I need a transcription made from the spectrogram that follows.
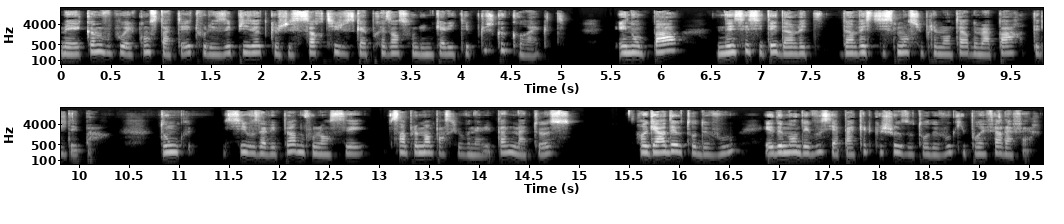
Mais comme vous pouvez le constater, tous les épisodes que j'ai sortis jusqu'à présent sont d'une qualité plus que correcte et n'ont pas nécessité d'investissement supplémentaire de ma part dès le départ. Donc, si vous avez peur de vous lancer simplement parce que vous n'avez pas de matos, regardez autour de vous et demandez-vous s'il n'y a pas quelque chose autour de vous qui pourrait faire l'affaire,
